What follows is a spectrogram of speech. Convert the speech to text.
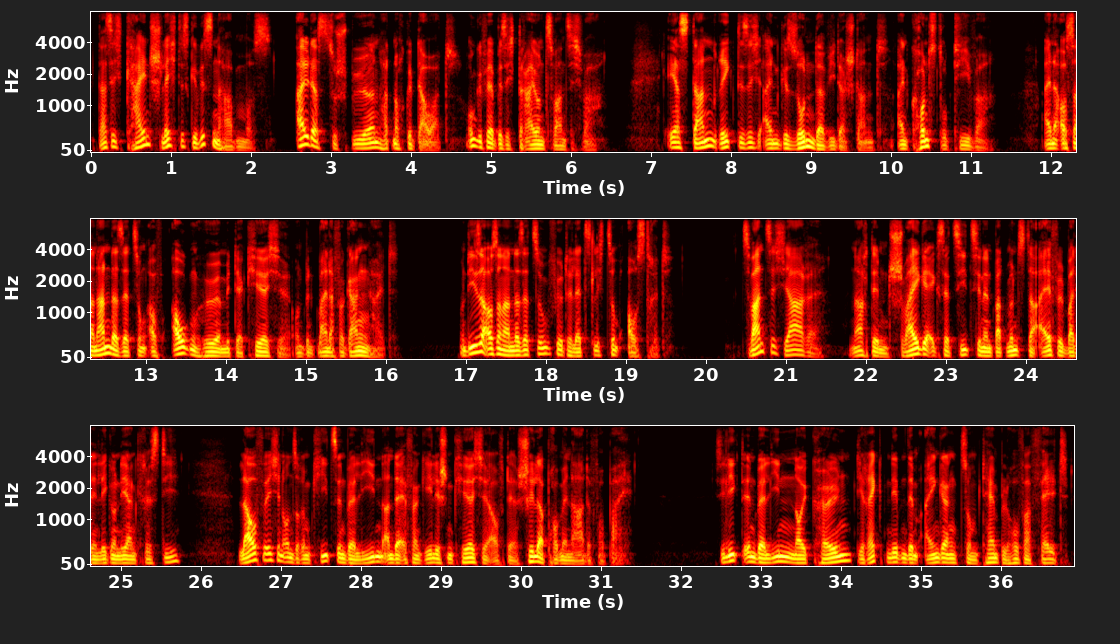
dass ich kein schlechtes Gewissen haben muss? All das zu spüren hat noch gedauert, ungefähr bis ich 23 war. Erst dann regte sich ein gesunder Widerstand, ein konstruktiver, eine Auseinandersetzung auf Augenhöhe mit der Kirche und mit meiner Vergangenheit. Und diese Auseinandersetzung führte letztlich zum Austritt. 20 Jahre nach dem Schweigeexerzitien in Bad Münstereifel bei den Legionären Christi laufe ich in unserem Kiez in Berlin an der evangelischen Kirche auf der Schillerpromenade vorbei. Sie liegt in Berlin-Neukölln direkt neben dem Eingang zum Tempelhofer Feld,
